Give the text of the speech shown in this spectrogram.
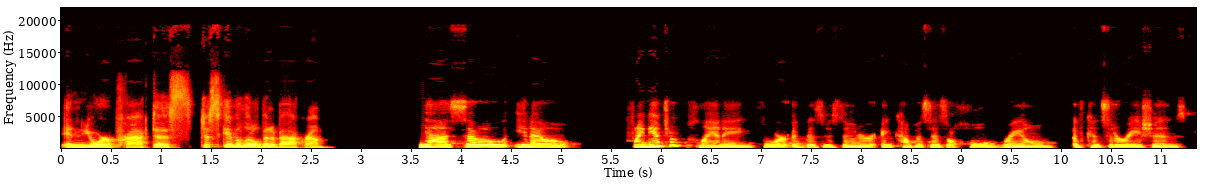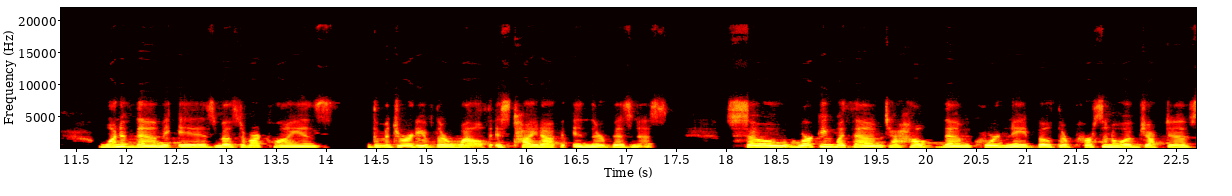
in your practice? Just give a little bit of background. Yeah, so, you know, financial planning for a business owner encompasses a whole realm of considerations. One of them is most of our clients, the majority of their wealth is tied up in their business. So, working with them to help them coordinate both their personal objectives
